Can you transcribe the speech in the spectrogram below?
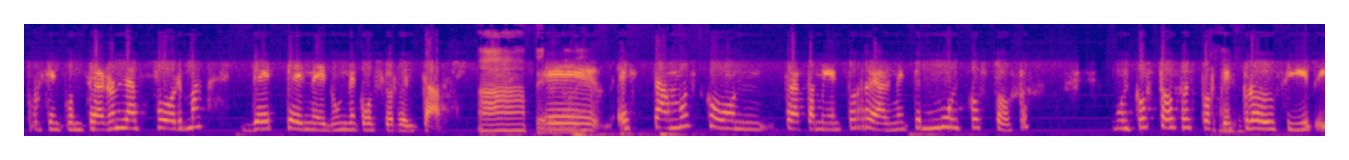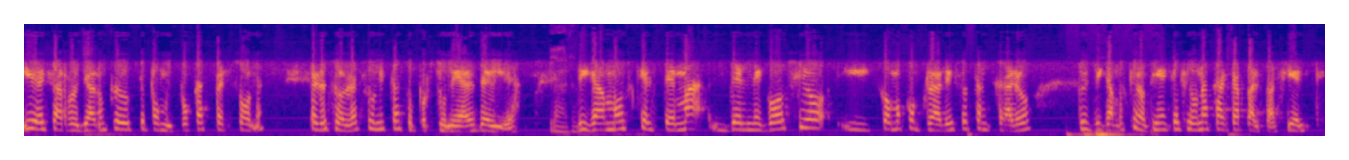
porque encontraron la forma de tener un negocio rentable. Ah, pero eh, estamos con tratamientos realmente muy costosos, muy costosos porque es producir y desarrollar un producto para muy pocas personas, pero son las únicas oportunidades de vida. Digamos que el tema del negocio y cómo comprar eso tan caro, pues digamos que no tiene que ser una carga para el paciente.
